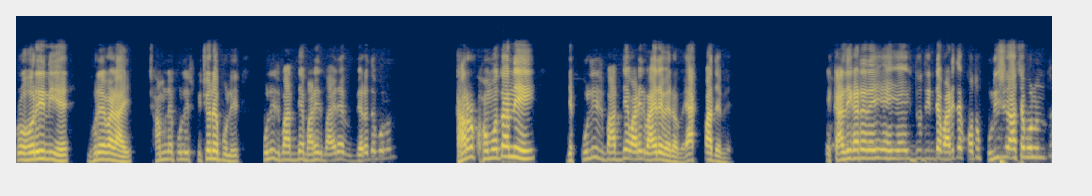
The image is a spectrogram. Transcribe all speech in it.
প্রহরী নিয়ে ঘুরে বেড়ায় সামনে পুলিশ পিছনে পুলিশ পুলিশ বাদ দিয়ে বাড়ির বাইরে বেরোতে বলুন। কারোর ক্ষমতা নেই যে পুলিশ বাদ দিয়ে বাড়ির বাইরে বেরোবে, এক পা দেবে। এই কালীঘাটের এই এই দু তিনটে বাড়িতে কত পুলিশ আছে বলুন তো?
